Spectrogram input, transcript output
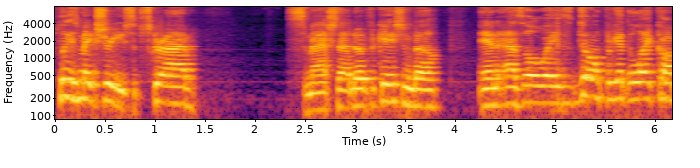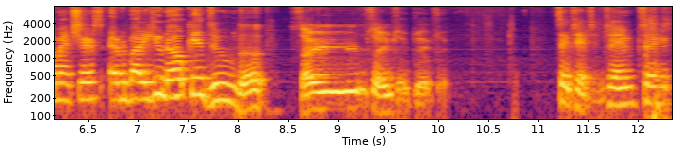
Please make sure you subscribe, smash that notification bell, and as always, don't forget to like, comment, share so everybody you know can do the same, same, same, same, same. Same, same, same, same, same.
